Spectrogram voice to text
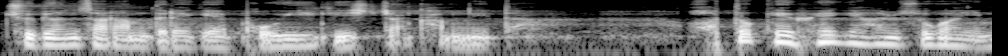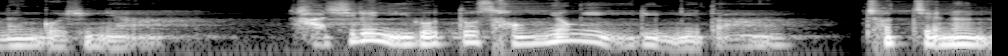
주변 사람들에게 보이기 시작합니다. 어떻게 회개할 수가 있는 것이냐? 사실은 이것도 성령의 일입니다. 첫째는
